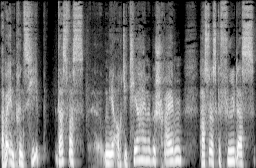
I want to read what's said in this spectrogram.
Aber im Prinzip das, was mir auch die Tierheime beschreiben, hast du das Gefühl, dass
